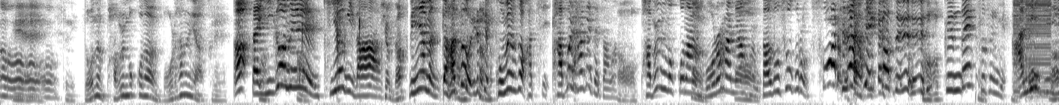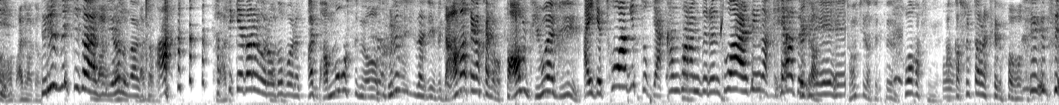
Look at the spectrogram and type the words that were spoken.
어, 어, 그래 어, 어. 그랬더니 너는 밥을 먹고 나면 뭘 하느냐 그래 아, 나 이거는 기억이 나. 기억나? 왜냐면 나도 이렇게 보면서 같이 밥을 하게 되잖아. 어. 밥을 먹고 나면 어. 뭐를 하냐? 어. 그럼 나도 속으로 소화를 하지 했거든. 어. 근데 스승님이 아니지. 어, 어, 맞아 맞아 그릇을 씻어야지 맞아, 이러는 거야. 맞아, 그래서 맞아. 아, 같이 깨달음을 맞아. 얻어버렸지. 아니 밥 먹었으면 그릇을 씻어야지 왜 나만 생각하냐고 마음을 비워야지 아 이게 소화기 쪽 약한 사람들은 소화할 생각해야 돼. 그러니까 정치는 어쨌든 소화가 중요해 어. 아까 술 따를 때도 그치?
